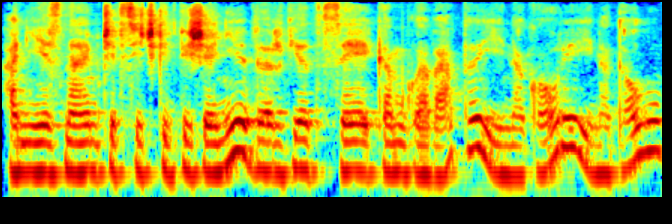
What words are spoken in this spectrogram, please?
А ние знаем, че всички движения вървят все към главата и нагоре и надолу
